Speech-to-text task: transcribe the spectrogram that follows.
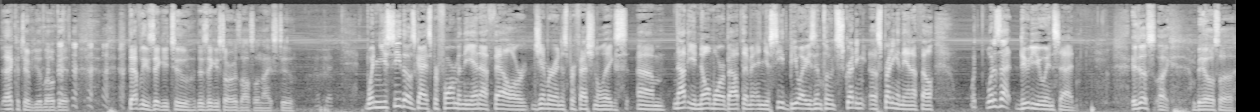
that contributed a little bit. Definitely Ziggy too. The Ziggy story was also nice too. When you see those guys perform in the NFL or Jimmer in his professional leagues, um, now that you know more about them and you see BYU's influence spreading uh, spreading in the NFL, what what does that do to you inside? It just like builds a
